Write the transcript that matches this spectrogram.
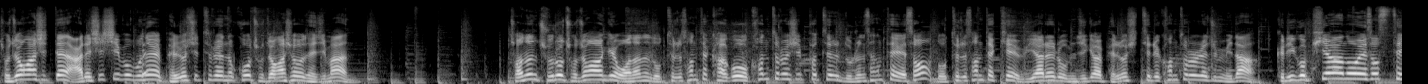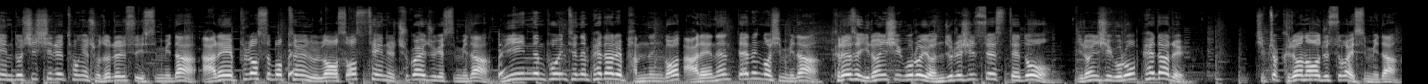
조정하실 땐 아래 CC 부분을 velocity로 해놓고 조정하셔도 되지만 저는 주로 조정하길 원하는 노트를 선택하고 Control Shift를 누른 상태에서 노트를 선택해 위아래로 움직여 velocity를 컨트롤해줍니다. 그리고 피아노의 sustain도 CC를 통해 조절할 수 있습니다. 아래에 플러스 버튼을 눌러 sustain을 추가해주겠습니다. 위에 있는 포인트는 페달을 밟는 것, 아래는 떼는 것입니다. 그래서 이런 식으로 연주를 실수했을 때도 이런 식으로 페달을 직접 그려 넣어줄 수가 있습니다.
